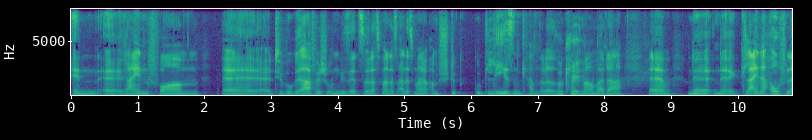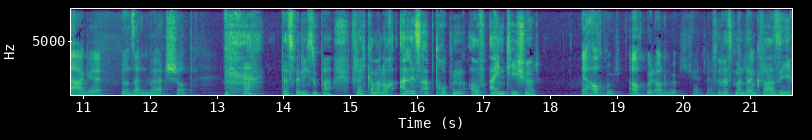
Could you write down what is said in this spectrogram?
in äh, Reihenform äh, typografisch umgesetzt, so dass man das alles mal am Stück gut lesen kann oder so. Okay. Vielleicht machen wir da ähm, eine, eine kleine Auflage in unseren Merch-Shop. das finde ich super. Vielleicht kann man auch alles abdrucken auf ein T-Shirt. Ja, auch gut. Auch gut, auch eine Möglichkeit. Ja. So dass man dann quasi,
